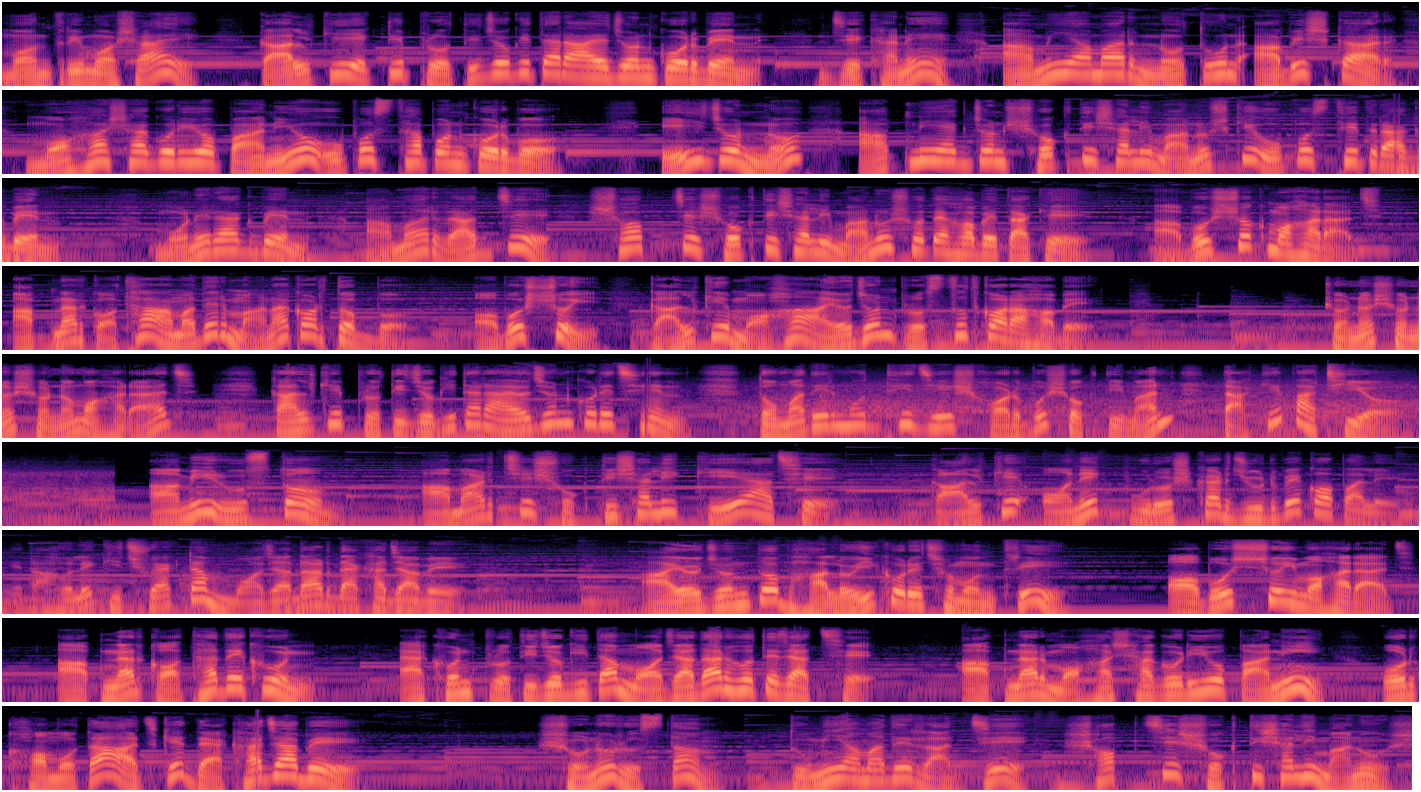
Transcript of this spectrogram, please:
মন্ত্রী মশাই কাল কি একটি প্রতিযোগিতার আয়োজন করবেন, যেখানে আমি আমার নতুন আবিষ্কার মহাসাগরীয় পানীয় উপস্থাপন করব। এই জন্য আপনি একজন শক্তিশালী মানুষকে উপস্থিত রাখবেন। মনে রাখবেন, আমার রাজ্যে সবচেয়ে শক্তিশালী মানুষ হতে হবে তাকে। আবশ্যক মহারাজ, আপনার কথা আমাদের মানা কর্তব্য। অবশ্যই, কালকে মহা আয়োজন প্রস্তুত করা হবে। শোনো শোনো শোনো মহারাজ কালকে প্রতিযোগিতার আয়োজন করেছেন। তোমাদের মধ্যে যে সর্বশক্তিমান তাকে পাঠিও। আমি রুস্তম আমার চেয়ে শক্তিশালী কে আছে? কালকে অনেক পুরস্কার জুটবে কপালে তাহলে কিছু একটা মজাদার দেখা যাবে। আয়োজন তো ভালোই করেছ মন্ত্রী। অবশ্যই মহারাজ আপনার কথা দেখুন এখন প্রতিযোগিতা মজাদার হতে যাচ্ছে। আপনার মহাসাগরীয় পানি ওর ক্ষমতা আজকে দেখা যাবে। শোনো রুস্তাম তুমি আমাদের রাজ্যে সবচেয়ে শক্তিশালী মানুষ।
